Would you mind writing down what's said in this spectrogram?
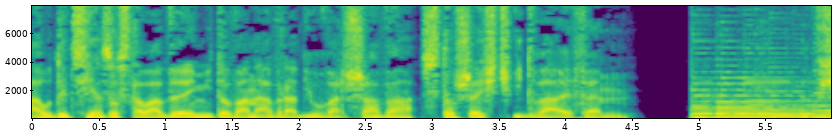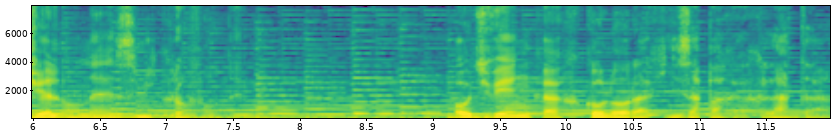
Audycja została wyemitowana w Radiu Warszawa 106 i 2 FM. W zielone z mikrofonem. O dźwiękach, kolorach i zapachach lata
